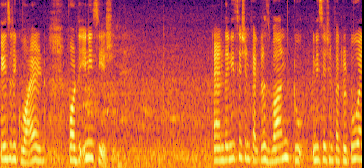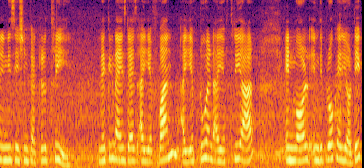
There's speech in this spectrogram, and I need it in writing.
is required for the initiation. And the initiation factors 1 2 initiation factor 2 and initiation factor 3 recognized as IF1 IF2 and IF3 are involved in the prokaryotic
